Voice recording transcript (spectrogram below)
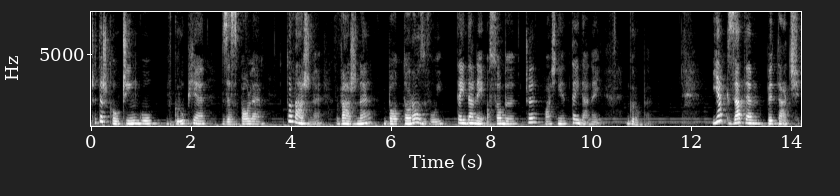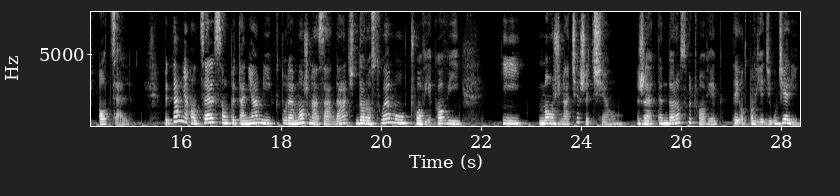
czy też coachingu w grupie, w zespole. To ważne. Ważne, bo to rozwój tej danej osoby, czy właśnie tej danej grupy. Jak zatem pytać o cel? Pytania o cel są pytaniami, które można zadać dorosłemu człowiekowi i można cieszyć się, że ten dorosły człowiek tej odpowiedzi udzieli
